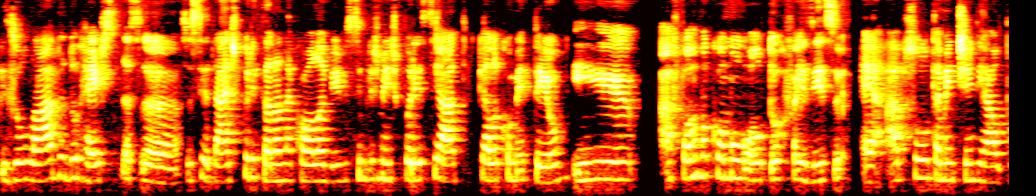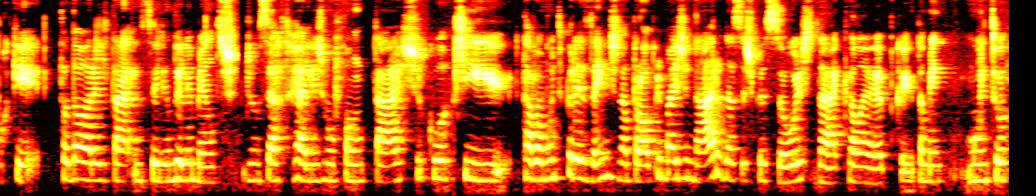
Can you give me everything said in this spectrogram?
isolada do resto dessa sociedade puritana na qual ela vive simplesmente por esse ato que ela cometeu. E A forma como o autor faz isso é absolutamente genial, porque toda hora ele está inserindo elementos de um certo realismo fantástico que estava muito presente no próprio imaginário dessas pessoas daquela época e também muito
